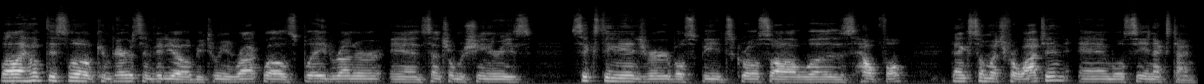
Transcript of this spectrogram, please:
Well, I hope this little comparison video between Rockwell's BladeRunner and Central Machinery's 16-inch variable speed scroll saw was helpful. Thanks so much for watching, and we'll see you next time.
